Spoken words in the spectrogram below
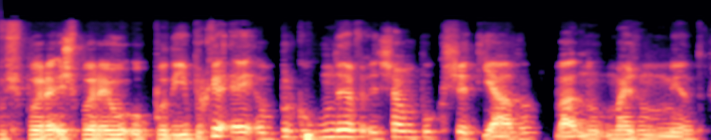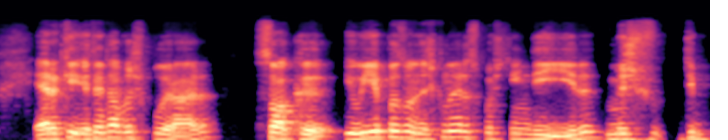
explorei, explorei o, o que podia, porque, é, porque o que me deixava um pouco chateado, vá, no- mais no momento, era que eu tentava explorar, só que eu ia para zonas que não era suposto ainda ir, mas tipo,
